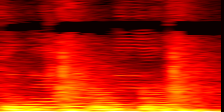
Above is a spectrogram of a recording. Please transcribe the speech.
the one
